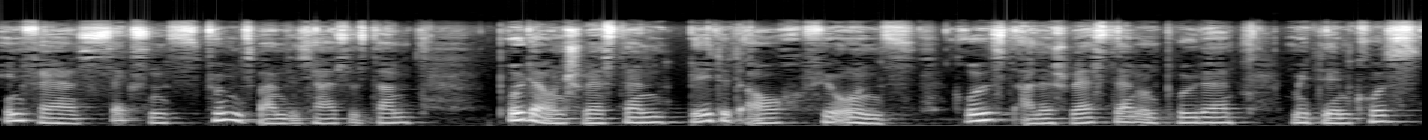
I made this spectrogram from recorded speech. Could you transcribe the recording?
In Vers 26, 25 heißt es dann, Brüder und Schwestern, betet auch für uns, grüßt alle Schwestern und Brüder mit dem Kuss,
